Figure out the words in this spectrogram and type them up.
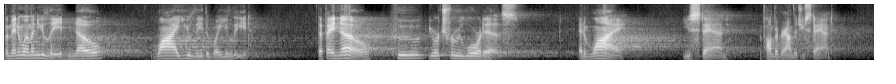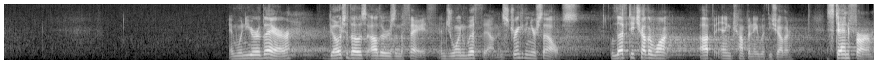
the men and women you lead know why you lead the way you lead, that they know who your true Lord is and why you stand upon the ground that you stand. And when you're there, go to those others in the faith and join with them and strengthen yourselves. Lift each other up in company with each other. Stand firm.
